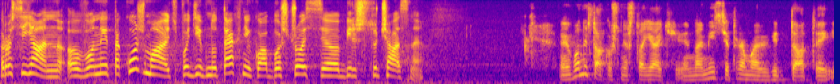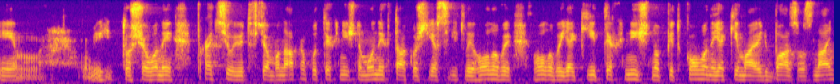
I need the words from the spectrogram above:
росіян е, вони також мають подібну техніку або щось е, більш сучасне. Е, Вони також не стоять на місці. Треба віддати їм то, що вони працюють в цьому напрямку технічному. У них також є світлі голови, голови, які технічно підковані, які мають базу знань.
